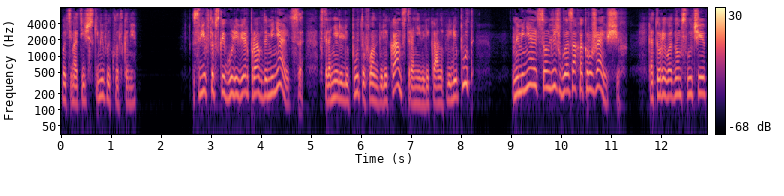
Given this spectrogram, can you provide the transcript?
математическими выкладками. Свифтовский Гулливер, правда, меняется. В стране лилипутов он великан, в стране великанов лилипут. Но меняется он лишь в глазах окружающих, которые в одном случае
